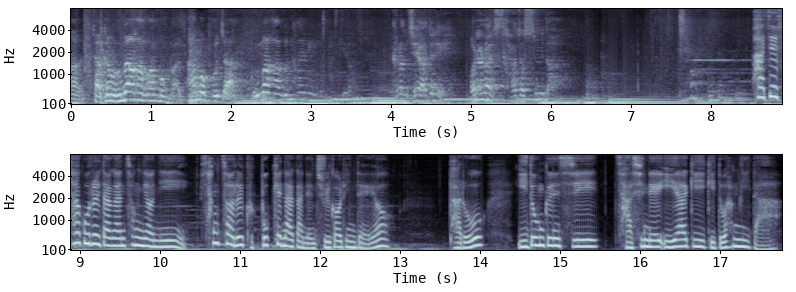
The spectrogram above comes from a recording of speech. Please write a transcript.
아, 자 그럼 음악하고 한번 봐- 한번 보자. 음악하고 타이밍 좀 볼게요. 그런 제 아들이 어느 날 사라졌습니다. 화재 사고를 당한 청년이 상처를 극복해 나가는 줄거리인데요. 바로 이동근 씨 자신의 이야기이기도 합니다.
